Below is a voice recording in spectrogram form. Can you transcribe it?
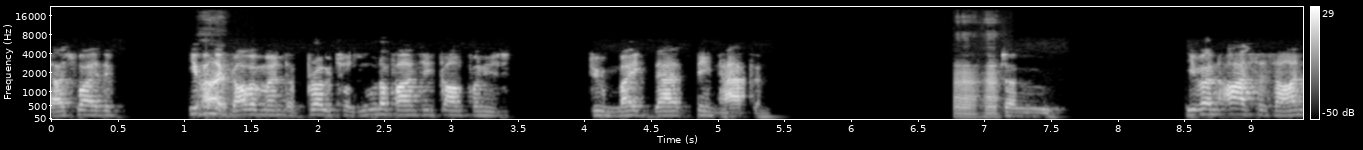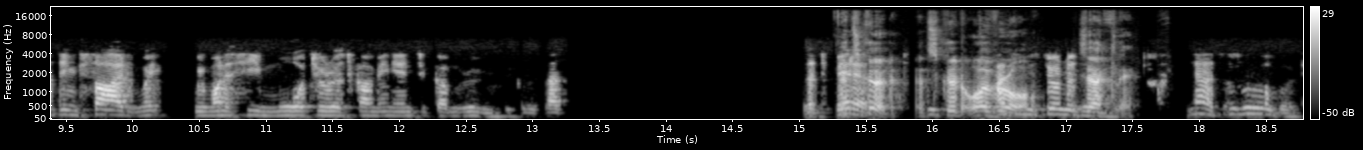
That's why the even the government approached a lot of hunting companies to make that thing happen. Mhm. So even us as a hunting side, we, we want to see more tourists coming into Cameroon because that's that's better. It's good. It's good overall. Hunting is tourism. Exactly. Yeah, it's overall good.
